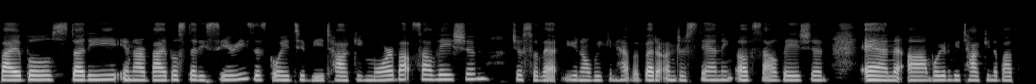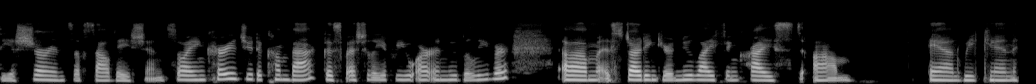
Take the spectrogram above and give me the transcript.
Bible study in our Bible study series is going to be talking more about salvation, just so that you know we can have a better understanding of salvation, and um, we're going to be talking about the assurance of salvation. So I encourage you to come back, especially if you are a new believer, um, starting your new life in Christ, um, and we can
